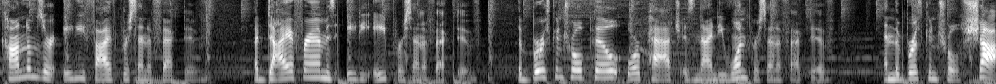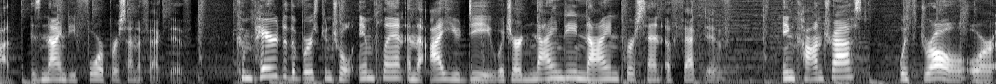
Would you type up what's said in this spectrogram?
condoms are 85% effective. A diaphragm is 88% effective. The birth control pill or patch is 91% effective. And the birth control shot is 94% effective. Compared to the birth control implant and the IUD, which are 99% effective. In contrast, withdrawal or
